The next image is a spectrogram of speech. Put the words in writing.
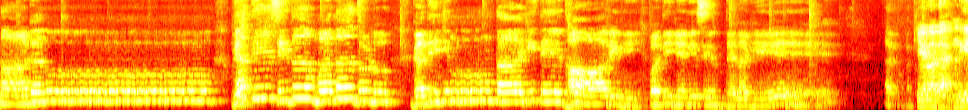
ನಾಗನು ವ್ಯತಿಸಿದ ಮನದೊಳು ಗತಿಗಿಂತಾಗಿತೆ ಧಾರಿಣಿ ಪತಿಗೆನಿಸಿದ್ದೆನಗೆ ಕೇಳುವಾಗ ನನಗೆ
